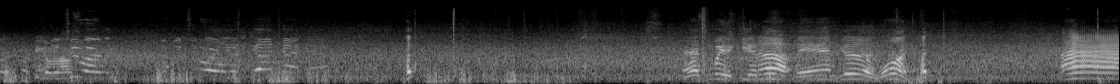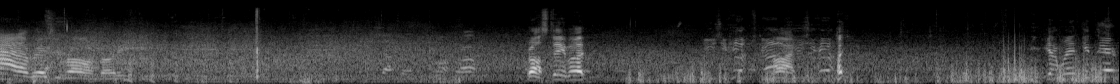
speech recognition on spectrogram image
buddy. Here you go, Don't be too early. Don't be too early on the contact, guys. That's the way to get up, man. Good. One. Ah, I read you wrong, buddy. Ross, stay, bud. Use your hips, guys. All right. Use your hips. Win. Get there.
